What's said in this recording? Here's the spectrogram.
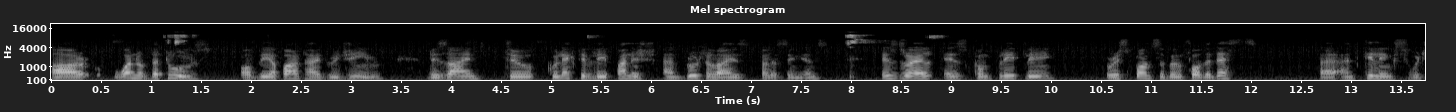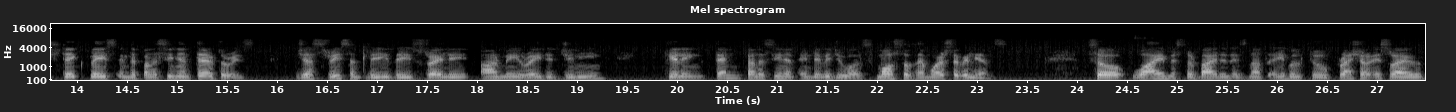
are one of the tools of the apartheid regime designed to collectively punish and brutalize Palestinians. Israel is completely responsible for the deaths uh, and killings which take place in the Palestinian territories. Just recently, the Israeli army raided Jenin, killing 10 Palestinian individuals. Most of them were civilians. So why Mr. Biden is not able to pressure Israel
